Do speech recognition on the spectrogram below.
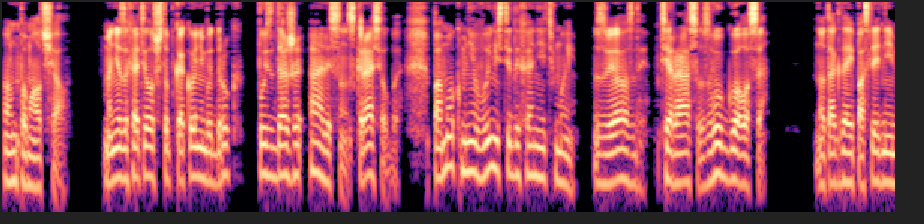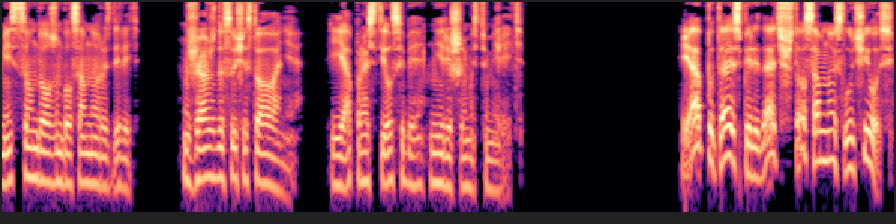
Он помолчал. Мне захотелось, чтобы какой-нибудь друг, пусть даже Алисон, скрасил бы, помог мне вынести дыхание тьмы, звезды, террасу, звук голоса. Но тогда и последние месяцы он должен был со мной разделить. Жажда существования. Я простил себе нерешимость умереть. Я пытаюсь передать, что со мной случилось,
